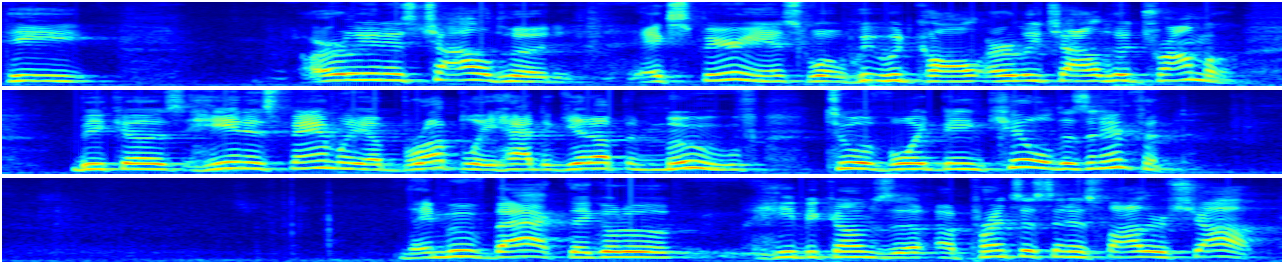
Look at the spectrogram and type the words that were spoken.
he early in his childhood experienced what we would call early childhood trauma because he and his family abruptly had to get up and move to avoid being killed as an infant. They move back, they go to, he becomes a, apprentice in his father's shop.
